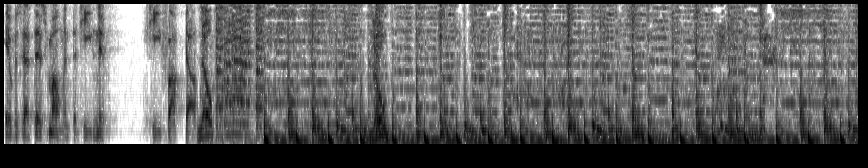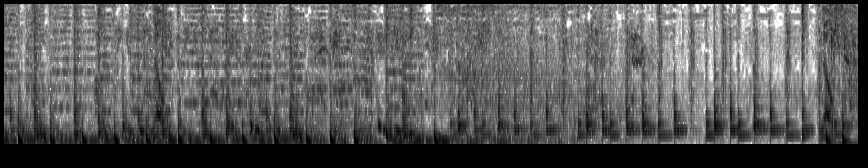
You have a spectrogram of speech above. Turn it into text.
It was at this moment that he knew. He fucked up. Nope. Nope. Nope. Nope.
